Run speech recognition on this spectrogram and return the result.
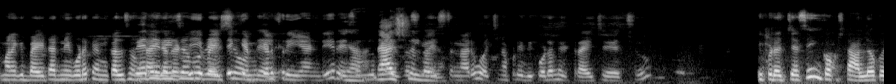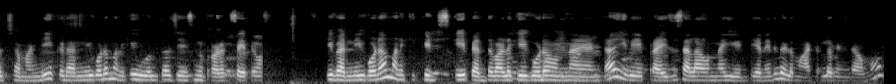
మనకి బయట అన్ని కూడా కెమికల్స్ కెమికల్. ఫ్రీ అండి. రీజనబుల్ natural ప్రైసెస్లో మేడం. ఇస్తున్నారు. వచ్చినప్పుడు ఇవి కూడా మీరు ట్రై చేయొచ్చు. ఇప్పుడు వచ్చేసి ఇంకొక స్టాల్లోకి వచ్చామండి. ఇక్కడ అన్ని కూడా మనకి ఊళ్ళతో చేసిన ప్రొడక్ట్స్ అయితే. ఇవన్నీ కూడా మనకి కిడ్స్కి పెద్దవాళ్ళకి కూడా ఉన్నాయంట. ఇవి ప్రైజెస్ ఎలా ఉన్నాయి ఏంటి అనేది వీళ్ళ మాటల్లో విందాము.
